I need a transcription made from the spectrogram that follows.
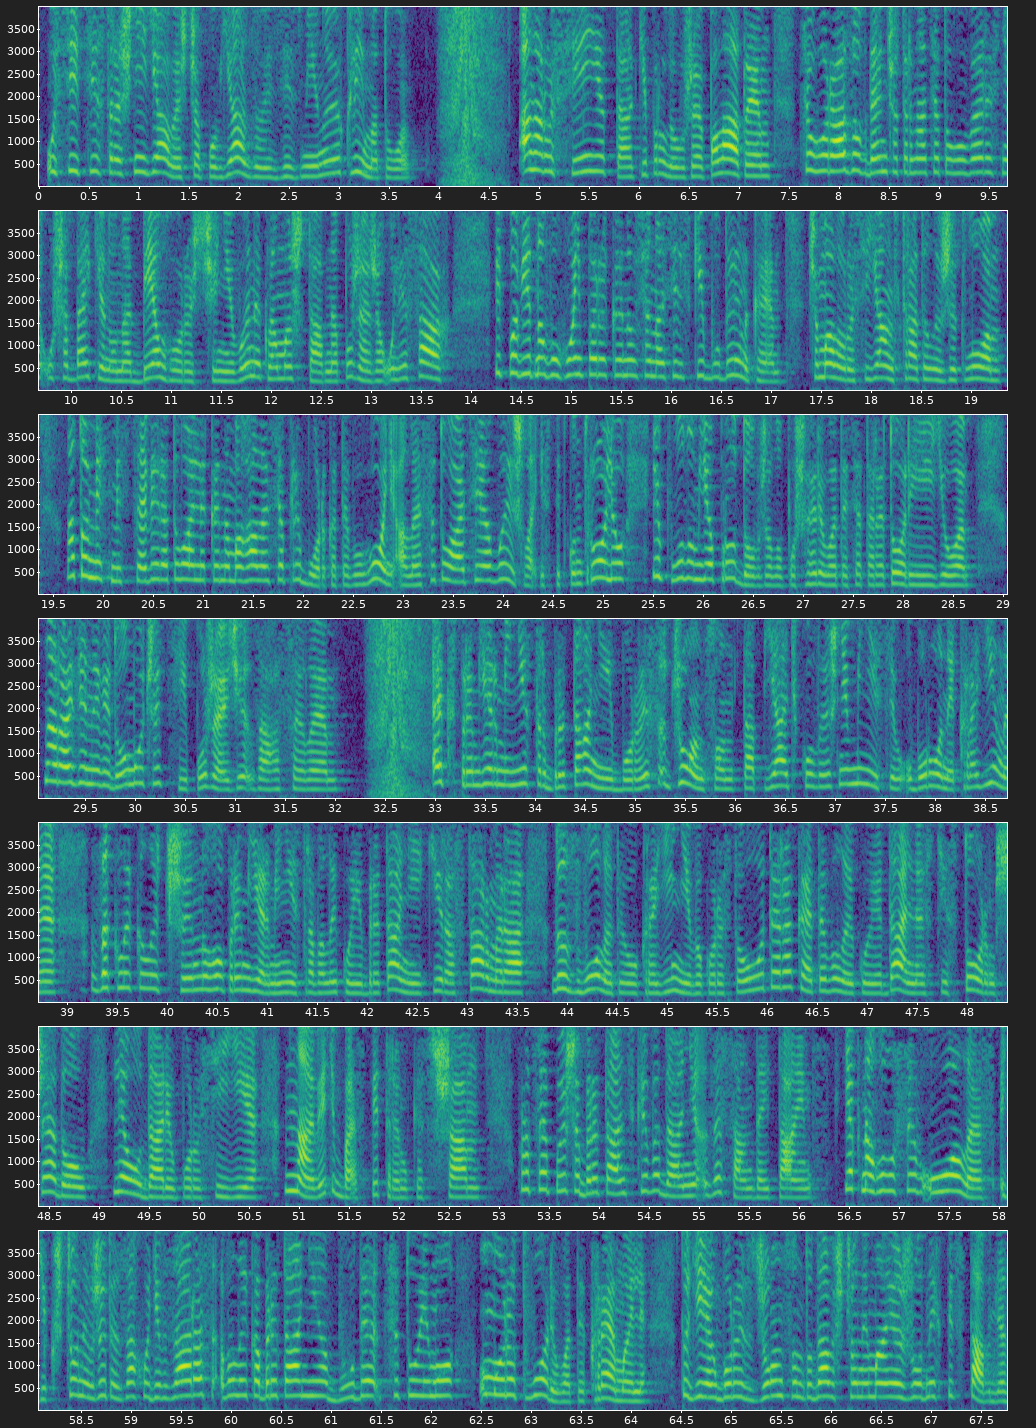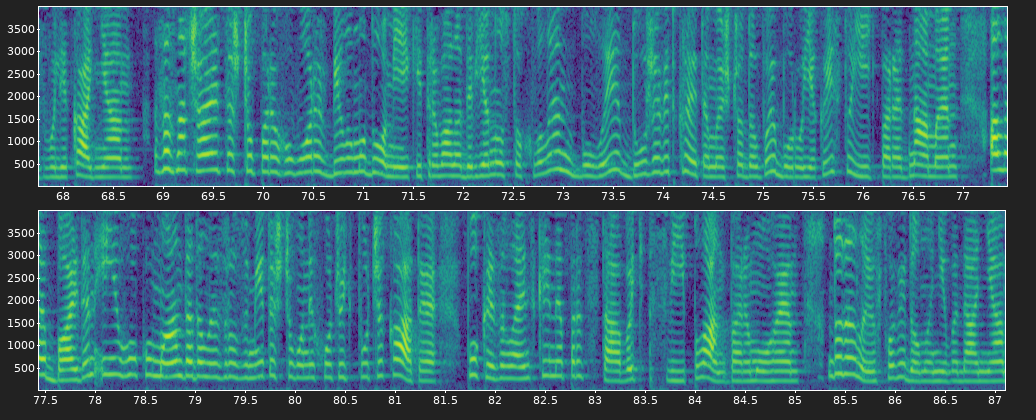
Усі ці страшні явища пов'язують зі зміною клімату. А на Росії так і продовжує палати. Цього разу, в день 14 вересня, у Шебекіно на Білгородщині виникла масштабна пожежа у лісах. Відповідно, вогонь перекинувся на сільські будинки. Чимало росіян втратили житло. Натомість місцеві рятувальники намагалися приборкати вогонь, але ситуація вийшла із під контролю, і полум'я продовжило поширюватися територією. Наразі невідомо, чи ці пожежі загасили. Екс-прем'єр-міністр Британії Борис Джонсон та п'ять колишніх міністрів оборони країни закликали чинного прем'єр-міністра Великої Британії Кіра Стармера дозволити Україні використовувати ракети великої дальності Storm Shadow для ударів по Росії, навіть без підтримки США. Про це пише британське видання The Sunday Times. Як наголосив Уоллес, якщо не вжити заходів зараз, Велика Британія буде цитуємо умиротворювати Кремль. Тоді як Борис Джонсон додав, що немає жодних підстав для зволікання. Зазначається, що переговори в Білому домі, які тривали 90 хвилин, були дуже відкритими щодо вибору, який стоїть перед нами. Але Байден і його команда дали зрозуміти, що вони хочуть почекати, поки Зеленський не представить свій план перемоги. Додали в повідомленні видання.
